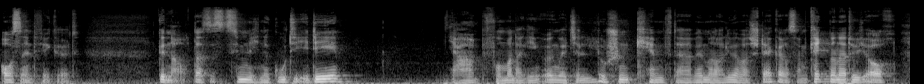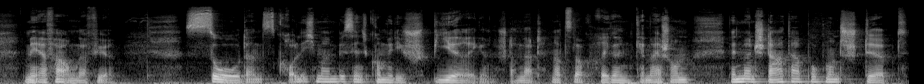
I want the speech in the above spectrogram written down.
ausentwickelt. Genau, das ist ziemlich eine gute Idee ja, bevor man da gegen irgendwelche Luschen kämpft, da will man auch lieber was Stärkeres haben. Kriegt man natürlich auch mehr Erfahrung dafür. So, dann scrolle ich mal ein bisschen. Ich komme mir die Spielregeln. Standard Nutzlock-Regeln kennen wir ja schon. Wenn mein Starter-Pokémon stirbt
